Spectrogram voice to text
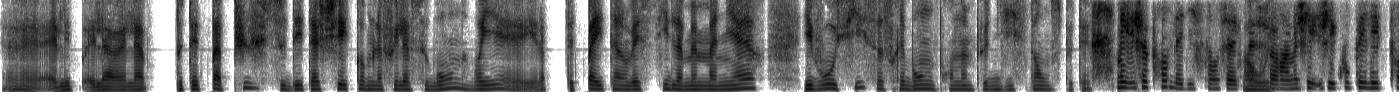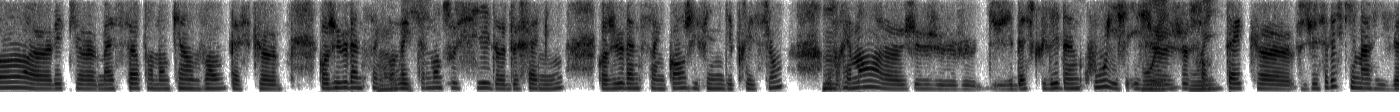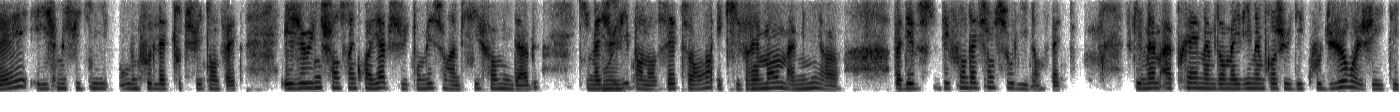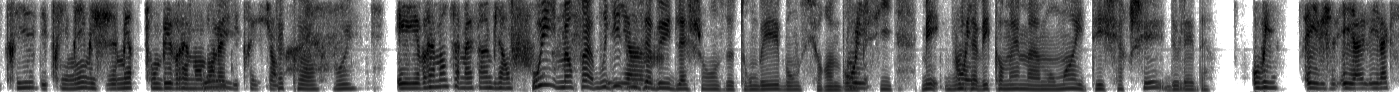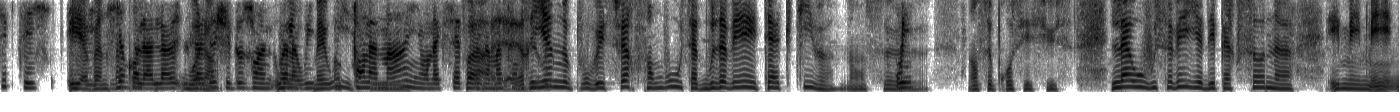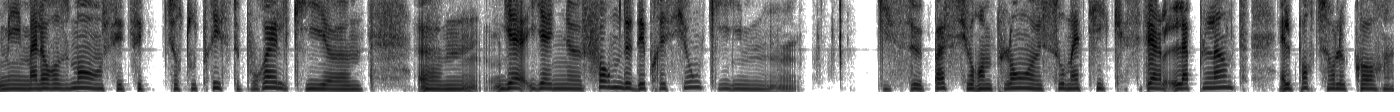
euh, elle, est, elle a, elle a peut-être pas pu se détacher comme l'a fait la seconde. Vous voyez, elle a peut-être pas été investie de la même manière. Et vous aussi, ça serait bon de prendre un peu de distance, peut-être. Mais je prends de la distance avec ah ma sœur. Hein. J'ai coupé les ponts euh, avec euh, ma sœur pendant 15 ans parce que quand j'ai eu 25 ah ans, on a eu tellement de soucis de, de famille. Quand j'ai eu 25 ans, j'ai fait une dépression où hmm. vraiment euh, j'ai je, basculé d'un coup et, et je, je sentais que je savais ce qui m'arrivait et je me suis dit, oh, il me faut de l'aide tout de suite en fait. Et j'ai eu une chance incroyable. Je suis tombée sur un psy formidable qui m'a suivi pendant 7 ans et qui vraiment m'a mis euh, des, des, fondations solides en fait. Ce qui même après, même dans ma vie, même quand j'ai eu des coups durs, j'ai été triste, déprimée, mais j'ai jamais tombé vraiment dans la dépression. D'accord, oui. Et vraiment, ça m'a fait un bien fou. Oui, mais enfin, vous dites que vous euh, avez eu de la chance de tomber, bon, sur un bon psy, mais vous avez quand même à un moment été chercher de l'aide. Oui, et, et, et l'accepter. Et, à 25 ans, voilà, là, là j'ai besoin. voilà, oui. Mais oui, on tend la main et on accepte enfin, la main. Rien ne pouvait se faire sans vous. Que vous avez été active dans ce. Oui dans ce processus. Là où vous savez, il y a des personnes, euh, et mais mais mais malheureusement, c'est surtout triste pour elles, qui euh, euh, il y a il y a une forme de dépression qui qui se passe sur un plan somatique. C'est-à-dire la plainte, elle porte sur le corps.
